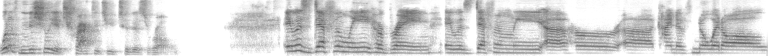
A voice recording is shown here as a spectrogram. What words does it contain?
What initially attracted you to this role? It was definitely her brain. It was definitely uh, her kind of know-it-all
